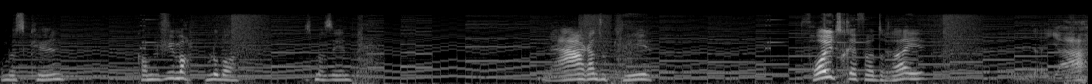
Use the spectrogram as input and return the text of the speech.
Um es killen. Komm, wie viel macht Blubber? Lass mal sehen. Na, ganz okay. Volltreffer 3. Ja.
